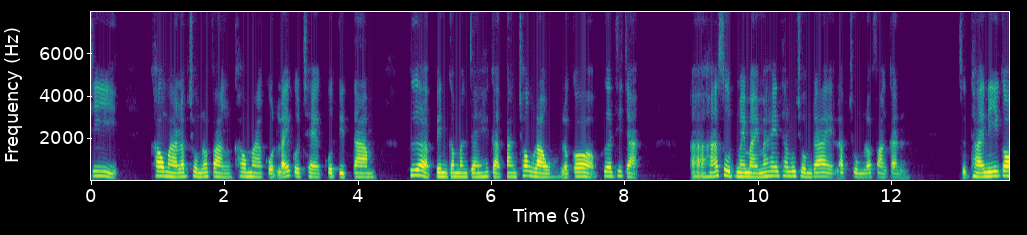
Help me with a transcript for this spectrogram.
ที่เข้ามารับชมรับฟังเข้ามากดไลค์กดแชร์กดติดตาม เพื่อเป็นกำลังใจให้กับทางช่องเรา แล้วก็เพื่อที่จะ หาสูตรใหม่ ๆ มาให้ท่านผู้ชมได้รับชมรับฟังกัน สุดท้ายนี้ก็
